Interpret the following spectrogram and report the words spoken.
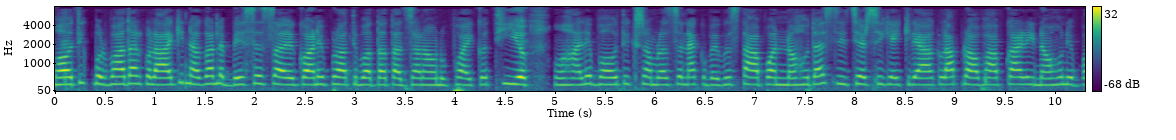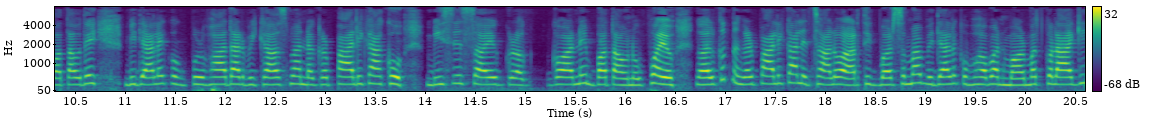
भौतिक पूर्वाधारको लागि नगरले विशेष सहयोग गर्ने प्रतिबद्धता जनाउनु भएको थियो। उहाँले भौतिक संरचनाको व्यवस्थापन नहुँदा शिक्षण सिकाइ क्रियाकलाप प्रभावकारी नहुने बताउँदै विद्यालयको पूर्वाधार विकासमा नगरपालिकाको विशेष सहयोग गर्ने बताउनु भयो गलकुट नगरपालिकाले चालु आर्थिक वर्षमा विद्यालयको भवन मर्मतको लागि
